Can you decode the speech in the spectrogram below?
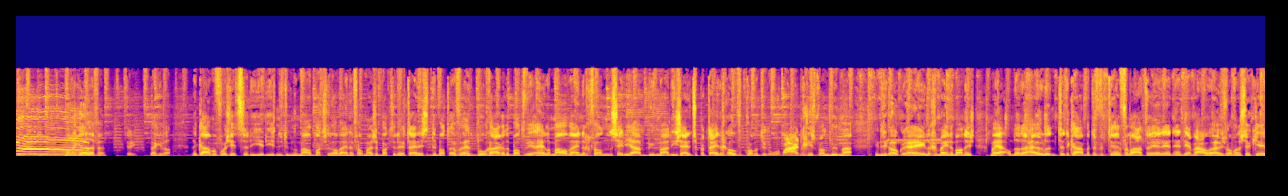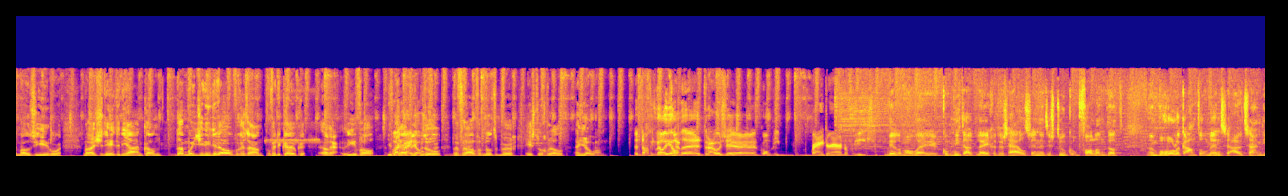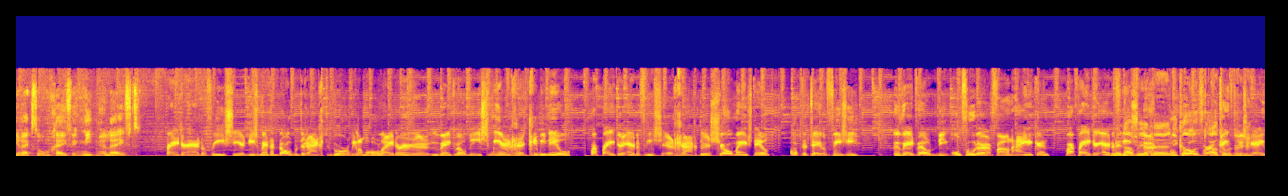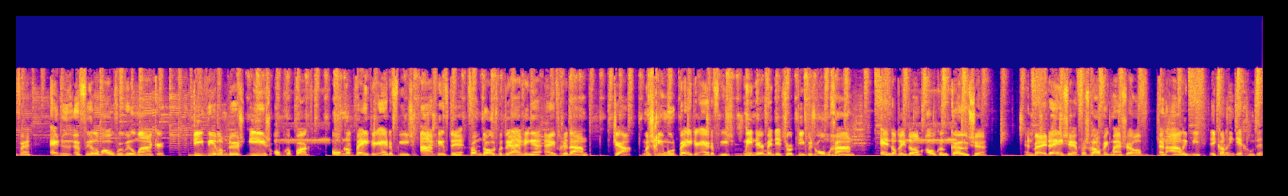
Mag ik heel even? Sorry. Dankjewel. De Kamervoorzitter, die, die is natuurlijk normaal, bakt er al weinig van... maar ze bakte er tijdens het debat over het Bulgaren-debat weer helemaal weinig van. CDA, Buma, die zei dat ze partijdig overkwam. Natuurlijk onwaardig is van Buma, die natuurlijk ook een hele gemene man is. Maar ja, om dan huilend de Kamer te verlaten... en, en, en ja, we houden heus wel van een stukje emotie hier, hoor. Maar als je de hitte niet aan kan, dan moet je niet in de staan. Of in de keuken. Oh, ja, in ieder geval, je begrijpt wat ik bedoel. Mevrouw van Miltenburg is toch wel een Johan. Dat dacht ik wel, Jan. Ja. Uh, trouwens, uh, komt die Peter de Vries. Willem Alweer komt niet uit leger des Heils. En het is natuurlijk opvallend dat een behoorlijk aantal mensen uit zijn directe omgeving niet meer leeft. Peter R. de Vries eh, die is met de dood bedreigd door Willem Holleder. Eh, u weet wel, die smerige crimineel waar Peter R. de Vries eh, graag de show mee steelt op de televisie. U weet wel, die ontvoerder van Heineken, waar Peter R. de Ben je nou Vries weer, een eh, boek Nico, over auto, heeft geschreven en nu een film over wil maken. Die Willem dus, die is opgepakt omdat Peter R. de Vries aangifte van doodsbedreigingen heeft gedaan. Tja, misschien moet Peter R. de Vries minder met dit soort types omgaan. En dat is dan ook een keuze. En bij deze verschaf ik mijzelf een alibi. Ik kan het niet echt goed, hè?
